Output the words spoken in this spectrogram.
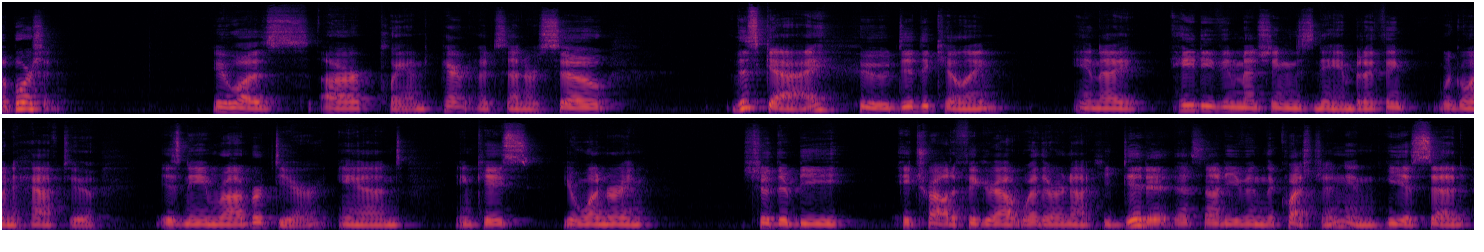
abortion. It was our Planned Parenthood Center. So, this guy who did the killing, and I hate even mentioning his name, but I think we're going to have to, is named Robert Dear. And in case you're wondering, should there be a trial to figure out whether or not he did it. That's not even the question. And he has said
